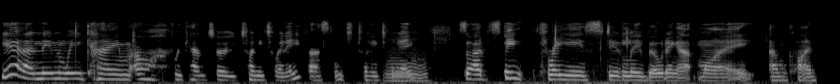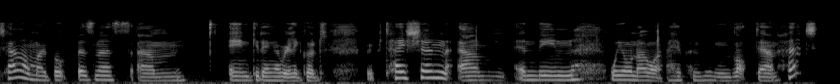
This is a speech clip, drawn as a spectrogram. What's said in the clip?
yeah, and then we came. Oh, we came to 2020. Fast forward to 2020. Mm. So I'd spent three years steadily building up my um, clientele, my book business. Um, and getting a really good reputation. Um, and then we all know what happened when lockdown hit.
